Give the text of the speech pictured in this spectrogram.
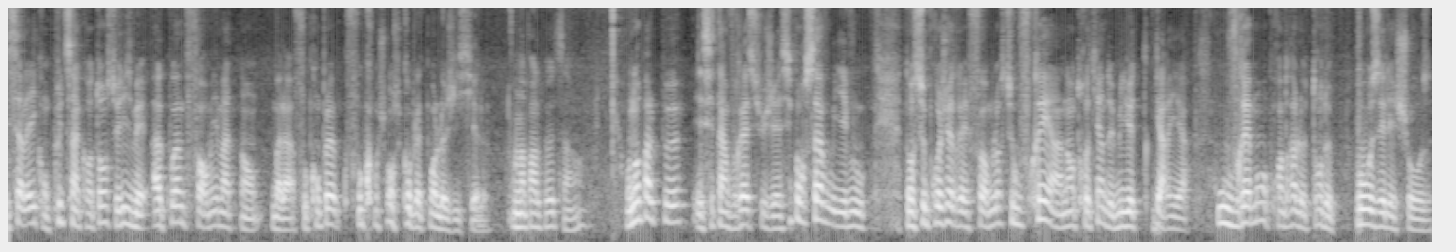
salariés qui ont plus de 50 ans se disent mais à quoi me former maintenant? Voilà, il faut, qu'on change complètement le logiciel. On en parle peu de ça. Hein on en parle peu et c'est un vrai sujet. C'est pour ça, voyez-vous, dans ce projet de réforme, lorsque vous ferez un entretien de milieu de carrière où vraiment on prendra le temps de poser les choses,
